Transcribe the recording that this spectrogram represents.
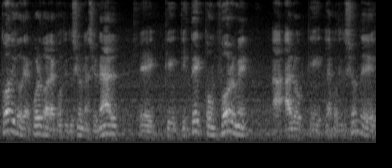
código de acuerdo a la Constitución Nacional, eh, que, esté conforme a, lo que la Constitución de,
